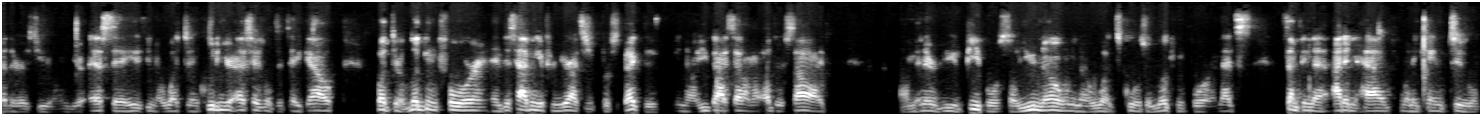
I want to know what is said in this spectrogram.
whether it's your, your essays, you know, what to include in your essays, what to take out, what they're looking for, and just having it from your guys' perspective. You know, you guys sat on the other side, um, interviewed people, so you know, you know what schools are looking for, and that's something that I didn't have when it came to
